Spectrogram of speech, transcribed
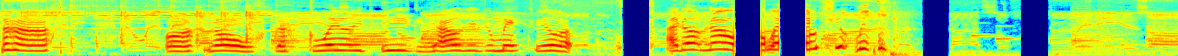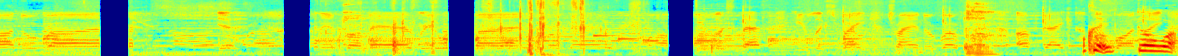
Haha. Or no, the square is easy. How did you make it up? I don't know. Wait, don't shoot me. Okay, go up.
